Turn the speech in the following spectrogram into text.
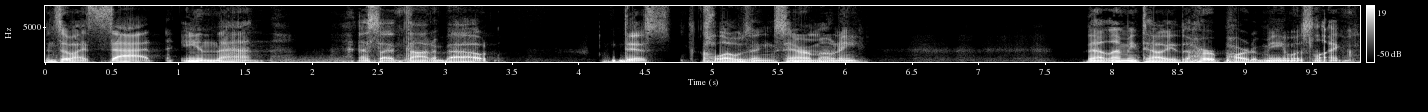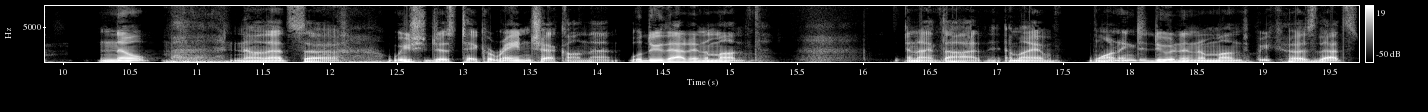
And so I sat in that as I thought about this closing ceremony. That let me tell you, the hurt part of me was like, nope, no, that's, uh, we should just take a rain check on that. We'll do that in a month. And I thought, am I wanting to do it in a month because that's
